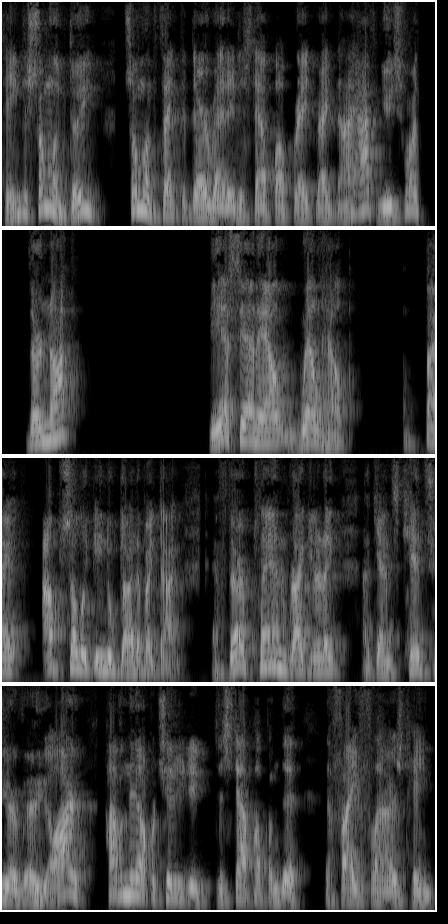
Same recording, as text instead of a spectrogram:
team. Some of them do. Some of them think that they're ready to step up right right now. I have news for them. They're not. The SNL will help by absolutely no doubt about that. If they're playing regularly against kids who are, who are having the opportunity to, to step up in the, Fife Flyers team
